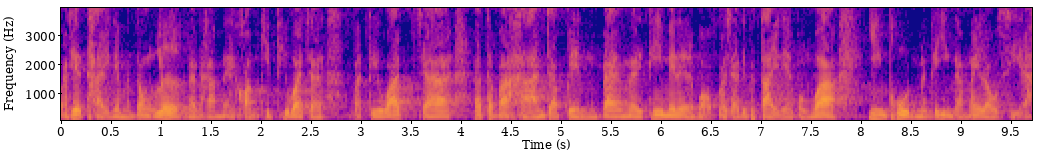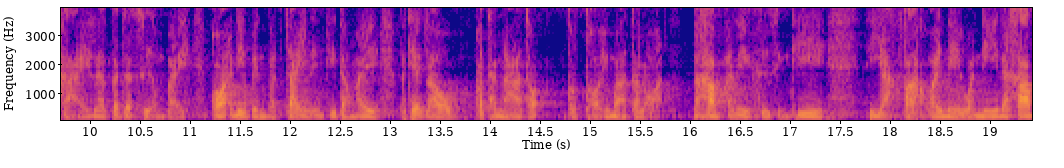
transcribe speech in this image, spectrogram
ประเทศไทยเนี่ยมันต้องเลิกแล้วนะครับ ในความคิดที่ว่าจะปฏิวัติจะรัฐประหารจะเปลี่ยนแปลงในที่ไม่ได้บอบประชาธิปไตยเนี่ยผมว่ายิ่งพูดมันก็ยิ่งทำให้เราเสียหายแล้วก็จะเสื่อมไป เพราะอันนี้เป็นปัจจัยหนึ่งที่ทำให้ประเทศเราพัฒนาถดถอยมาตลอดนะครับ อันนี้คือสิ่งที่ที่อยากฝากไว้ในวันนี้นะครับ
